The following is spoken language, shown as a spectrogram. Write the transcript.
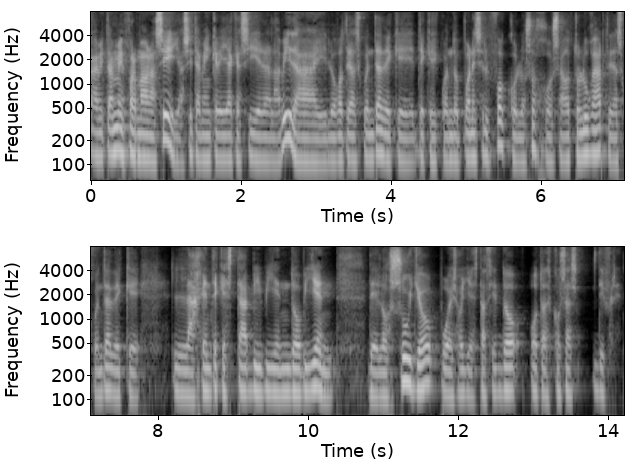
a mí también me formaron así, y así también creía que así era la vida, y luego te das cuenta de que, de que cuando pones el foco, los ojos a otro lugar, te das cuenta de que la gente que está viviendo bien de lo suyo, pues oye, está haciendo otras cosas diferentes.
